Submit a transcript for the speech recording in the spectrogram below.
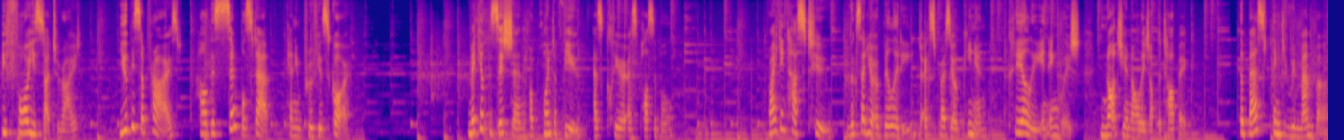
before you start to write. You'll be surprised how this simple step can improve your score. Make your position or point of view as clear as possible. Writing Task 2 looks at your ability to express your opinion clearly in English, not your knowledge of the topic. The best thing to remember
